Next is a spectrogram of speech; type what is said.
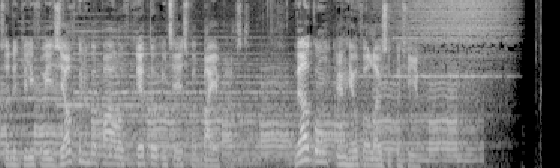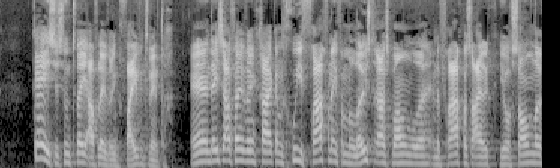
zodat jullie voor jezelf kunnen bepalen of crypto iets is wat bij je past. Welkom en heel veel luisterplezier. Oké, seizoen 2, aflevering 25. En in deze aflevering ga ik een goede vraag van een van mijn luisteraars behandelen. En de vraag was eigenlijk, joh Sander,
